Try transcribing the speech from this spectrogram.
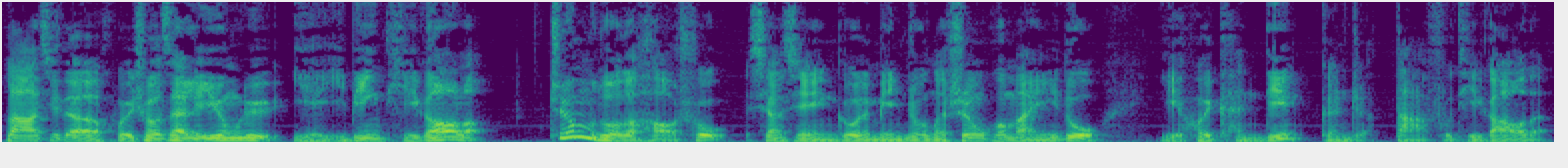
垃圾的回收再利用率也一并提高了。这么多的好处，相信各位民众的生活满意度也会肯定跟着大幅提高的。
